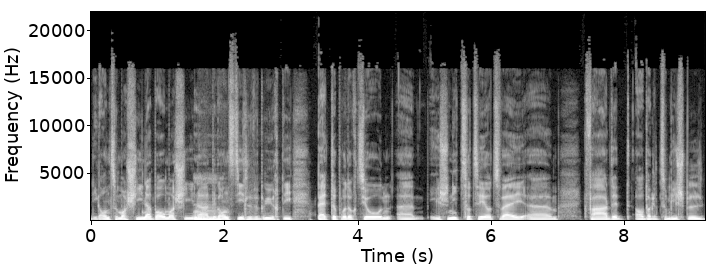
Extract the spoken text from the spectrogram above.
die ganze Maschine, Baumaschine, mhm. der ganze Dieselverbrauch, die Betterproduktion äh, ist nicht so CO2 äh, gefährdet, aber zum Beispiel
